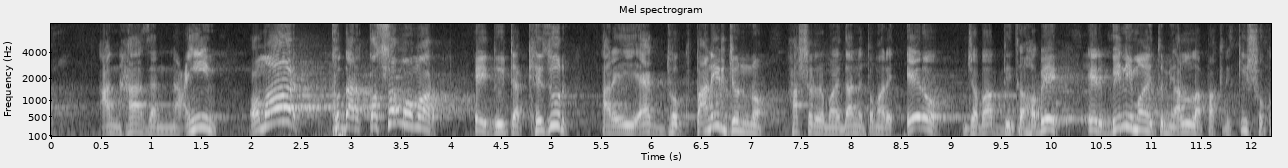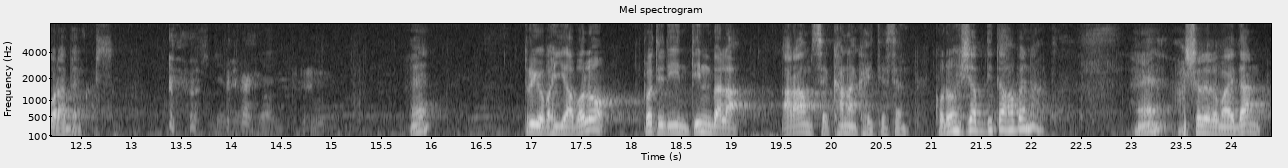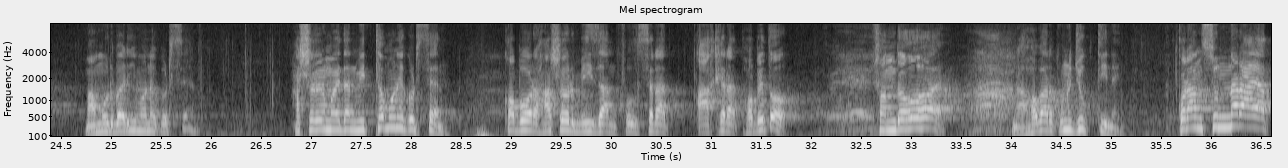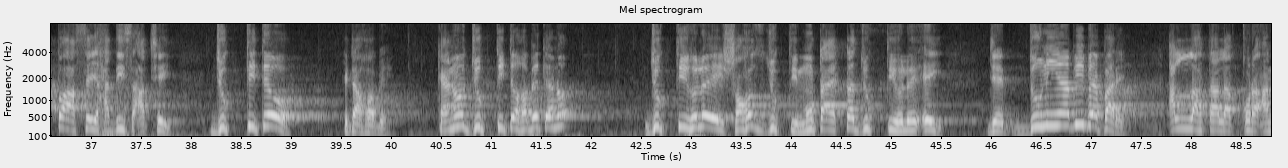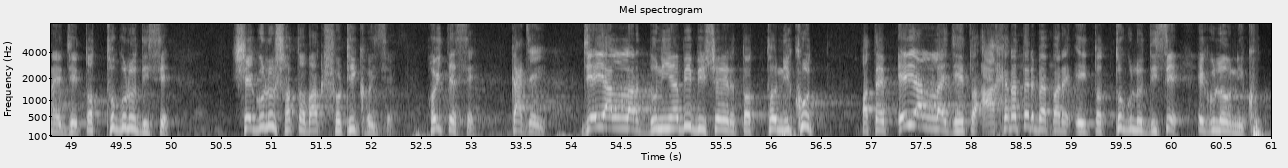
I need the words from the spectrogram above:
আনহাজান নাইম অমর খুদার কসম অমর এই দুইটা খেজুর আর এই এক ঢোক পানির জন্য হাসরের ময়দানে তোমার এরও জবাব দিতে হবে। এর বিনিময়ে তুমি আল্লাহ পাকরে কি শকর আদায় করছ? হ্যাঁ? প্রিয় ভাইয়া, বলো, প্রতিদিন তিন বেলা আরামসে খানা খাইতেছেন। কোনো হিসাব দিতে হবে না। হ্যাঁ? হাসরের ময়দান মামুর বাড়ি মনে করছেন? হাসরের ময়দান মিথ্যা মনে করছেন? কবর, হাসর, মিজান, ফুলসেরাত, আখেরাত হবে তো? সন্দেহ হয়? না হবার কোনো যুক্তি নেই। কোরআন, সুন্নার আয়াত তো আছেই, হাদিস আছেই। যুক্তিতেও এটা হবে। কেন যুক্তিতে হবে কেন? যুক্তি হলো এই সহজ যুক্তি, মোটা একটা যুক্তি হলো এই যে দুনিয়াবি ব্যাপারে আল্লাহ তালা কোরআনে যে তথ্যগুলো দিছে, সেগুলো শতভাগ সঠিক হইছে, হইতেছে। কাজেই যেই আল্লাহর দুনিয়াবি বিষয়ের তথ্য নিখুঁত, অতএব এই আল্লাহ যেহেতু আখেরাতের ব্যাপারে এই তথ্যগুলো দিছে, এগুলোও নিখুঁত।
